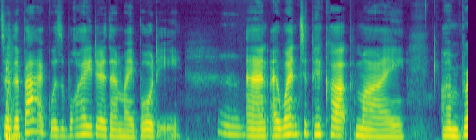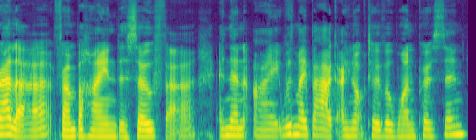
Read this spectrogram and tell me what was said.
So the bag was wider than my body. Mm. And I went to pick up my umbrella from behind the sofa and then I with my bag I knocked over one person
